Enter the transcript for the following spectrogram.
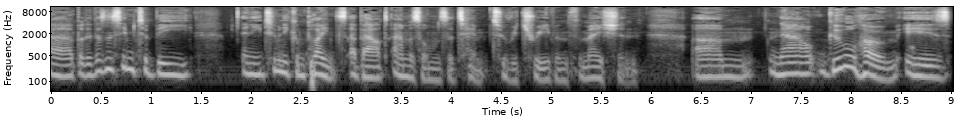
uh, but it doesn't seem to be any too many complaints about Amazon's attempt to retrieve information. Um, now, Google Home is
